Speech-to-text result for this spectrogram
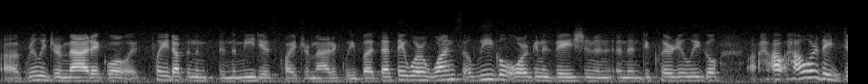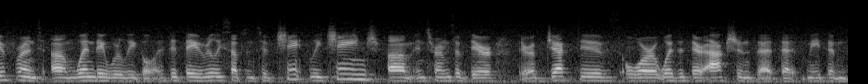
uh, really dramatic. Well, it's played up in the in the media quite dramatically, but that they were once a legal organization and, and then declared illegal. How, how are they different um, when they were legal? Did they really substantively change um, in terms of their their objectives, or was it their actions that that made them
